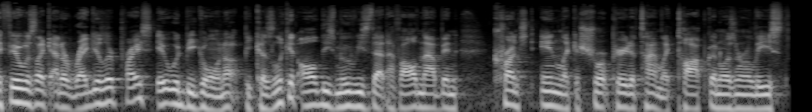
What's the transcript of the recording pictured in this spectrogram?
if it was like at a regular price, it would be going up because look at all these movies that have all now been crunched in like a short period of time. Like Top Gun wasn't released,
